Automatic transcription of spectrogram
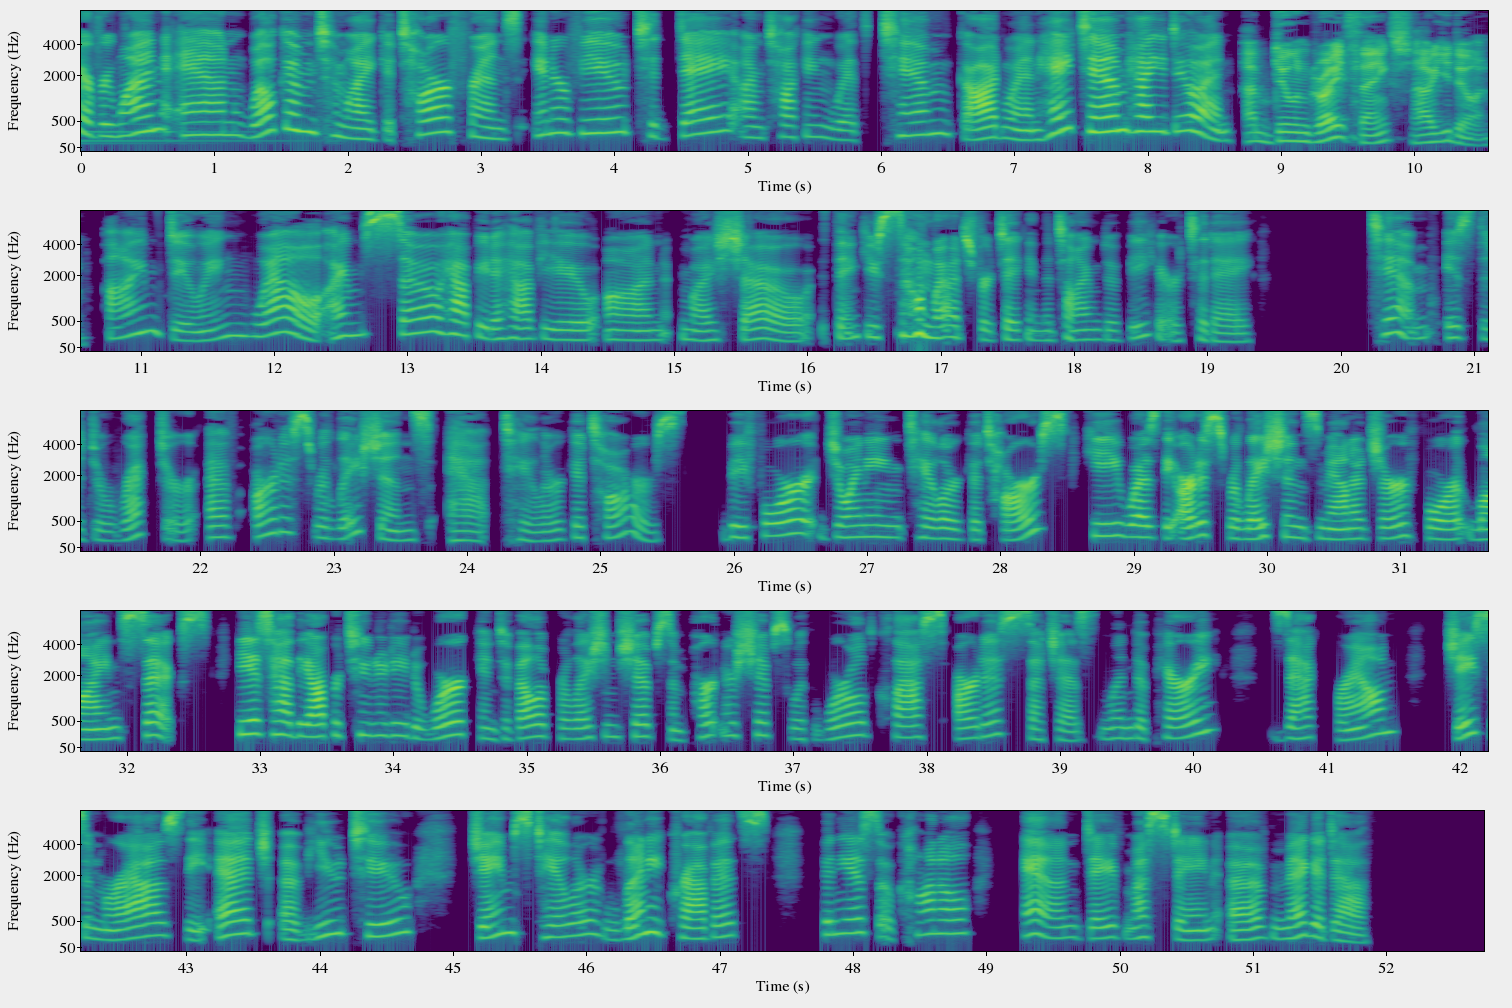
Hi, everyone, and welcome to my Guitar Friends interview. Today, I'm talking with Tim Godwin. Hey, Tim, how you doing? I'm doing great, thanks. How are you doing? I'm doing well. I'm so happy to have you on my show. Thank you so much for taking the time to be here today. Tim is the director of artist relations at Taylor Guitars. Before joining Taylor Guitars, he was the artist relations manager for Line 6. He has had the opportunity to work and develop relationships and partnerships with world class artists such as Linda Perry, Zac Brown, Jason Mraz, The Edge of U2, James Taylor, Lenny Kravitz, Phineas O'Connell, and Dave Mustaine of Megadeth.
